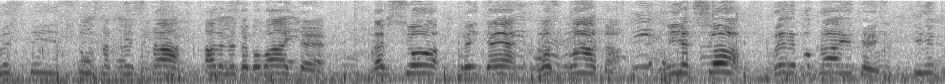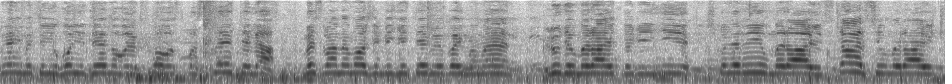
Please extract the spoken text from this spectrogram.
листи Ісуса Христа. Але не забувайте, на все прийде розплата. І якщо ви не покаєтесь і не приймете його єдиного як свого Спасителя, ми з вами можемо відійти в будь-який момент. Люди вмирають на війні, школярі вмирають, старші вмирають.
